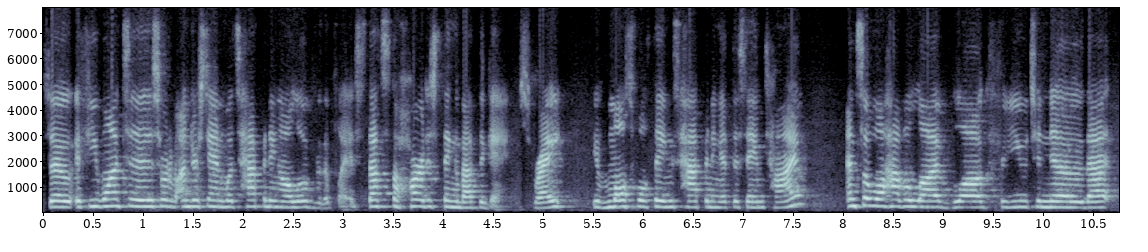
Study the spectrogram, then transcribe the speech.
So if you want to sort of understand what's happening all over the place, that's the hardest thing about the games, right? You have multiple things happening at the same time. And so we'll have a live blog for you to know that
